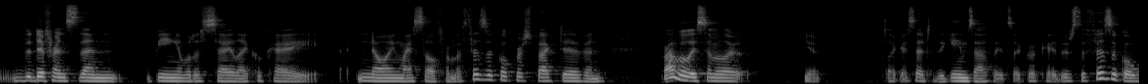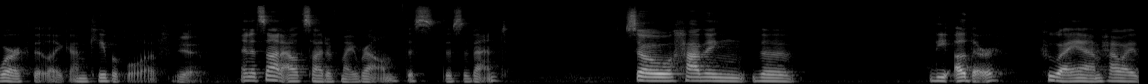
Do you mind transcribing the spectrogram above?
the difference then being able to say, like, okay, knowing myself from a physical perspective and probably similar, you know, it's like I said to the games athletes, like, okay, there's the physical work that like I'm capable of yeah and it's not outside of my realm. This this event. So having the the other, who I am, how I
